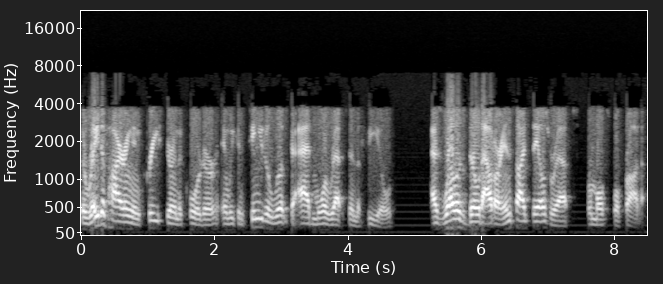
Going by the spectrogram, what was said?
The rate of hiring increased during the quarter, and we continue to look to add more reps in the field, as well as build out our inside sales reps for multiple products.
